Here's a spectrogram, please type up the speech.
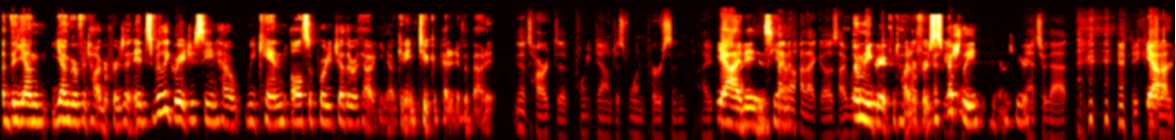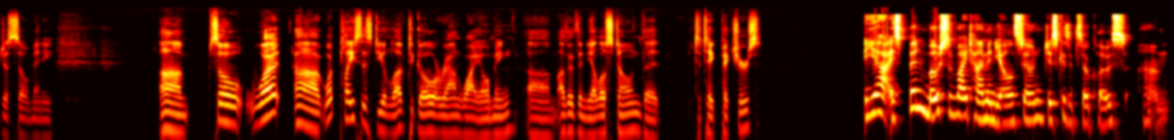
the young younger photographers, and it's really great just seeing how we can all support each other without, you know, getting too competitive about it. It's hard to point down just one person. I Yeah, it is. I know how that goes. I so many great I don't think photographers, I'd be able to especially you know here. answer that because Yeah. there are just so many. Um, so what uh, what places do you love to go around Wyoming, um, other than Yellowstone, that to take pictures? Yeah, I spend most of my time in Yellowstone just because it's so close. Um,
